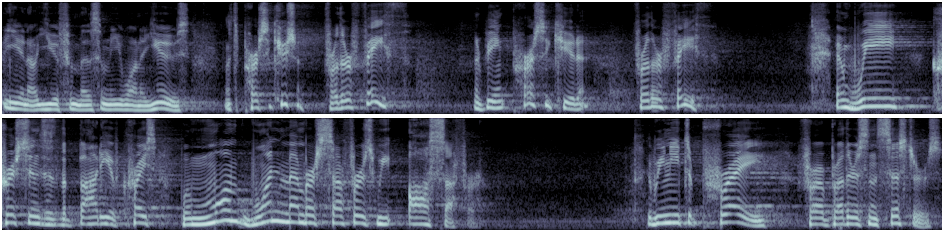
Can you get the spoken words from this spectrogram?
you know, euphemism you want to use. It's persecution for their faith. They're being persecuted for their faith. And we Christians, as the body of Christ, when one, one member suffers, we all suffer. We need to pray for our brothers and sisters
